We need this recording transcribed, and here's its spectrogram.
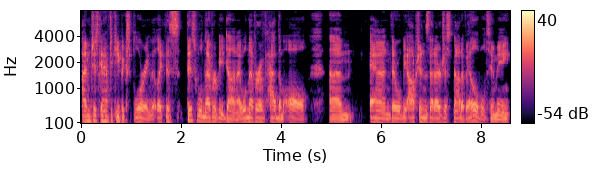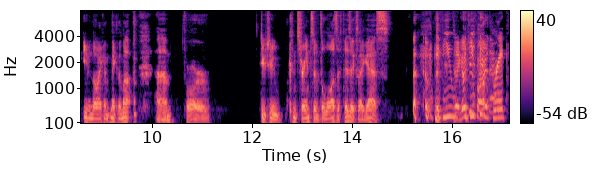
I'm just gonna have to keep exploring that like this this will never be done. I will never have had them all um, and there will be options that are just not available to me, even though I can think them up um, for due to constraints of the laws of physics, I guess. if you if you could there? break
